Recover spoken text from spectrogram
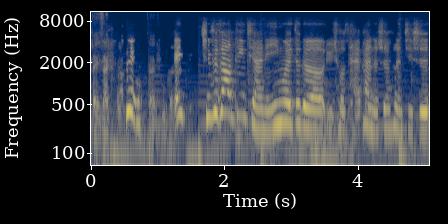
对，在对，在图哎，其实这样听起来，你因为这个羽球裁判的身份，其实，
